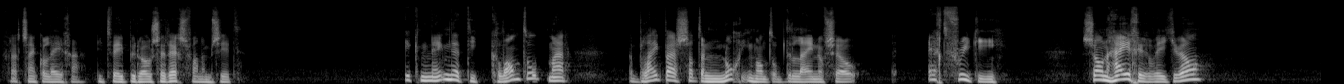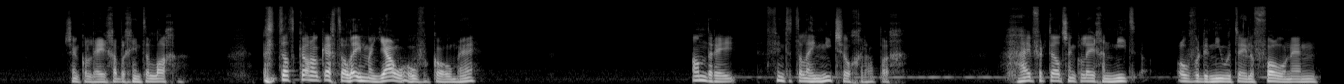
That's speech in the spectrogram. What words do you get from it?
vraagt zijn collega, die twee bureaus rechts van hem zit. Ik neem net die klant op, maar blijkbaar zat er nog iemand op de lijn of zo. Echt freaky. Zo'n heiger, weet je wel? Zijn collega begint te lachen. Dat kan ook echt alleen maar jou overkomen, hè? André vindt het alleen niet zo grappig. Hij vertelt zijn collega niet over de nieuwe telefoon en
